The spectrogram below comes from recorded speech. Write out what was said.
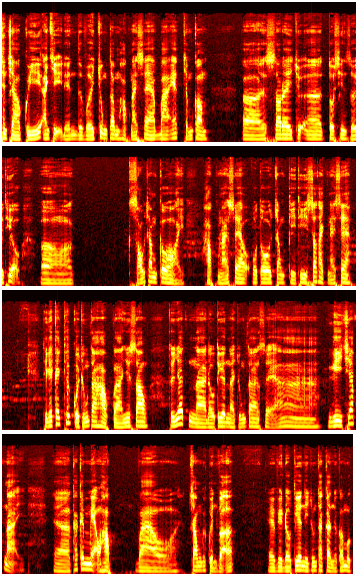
Xin chào quý anh chị đến với trung tâm học lái xe 3s.com à, ờ, Sau đây ờ, tôi xin giới thiệu ờ, uh, 600 câu hỏi học lái xe ô tô trong kỳ thi sát hạch lái xe. Thì cái cách thức của chúng ta học là như sau. Thứ nhất là đầu tiên là chúng ta sẽ ghi chép lại uh, các cái mẹo học vào trong cái quyển vở. Việc đầu tiên thì chúng ta cần phải có một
